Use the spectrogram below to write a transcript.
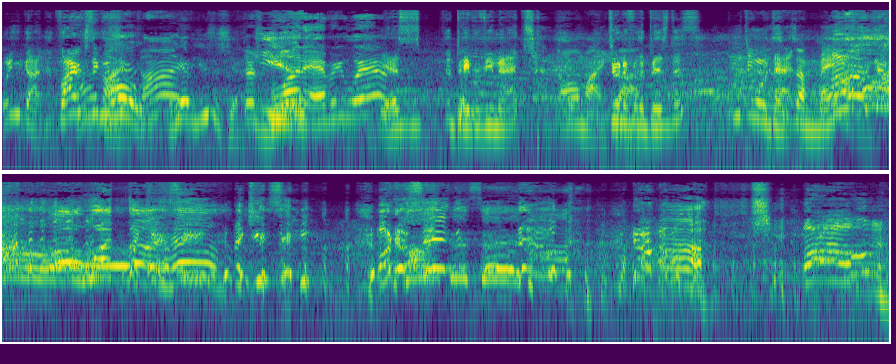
What do you got? Fire extinguisher. Oh, God. we haven't used this yet. There's Yeah. blood everywhere! Yes, the pay per view match. Oh my Doing god. Doing it for the business. What are you doing with that? This is amazing. Oh, Oh, I can't see. Oh no! Oh, Sid! that's. No! Oh, shit. Oh!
